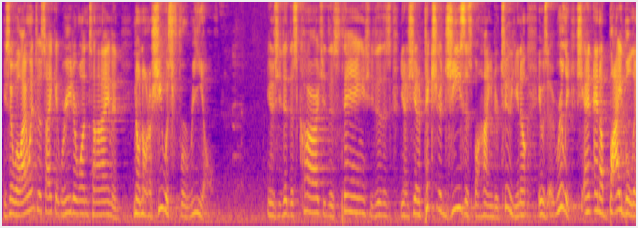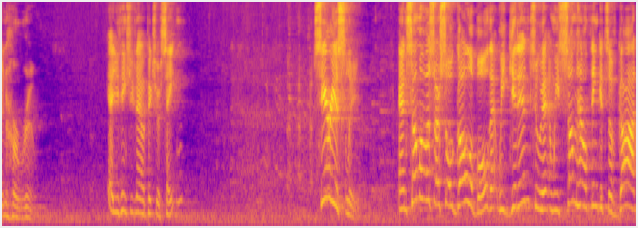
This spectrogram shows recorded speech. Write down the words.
You say, Well, I went to a psychic reader one time and no, no, no, she was for real. You know, she did this card, she did this thing, she did this, you know, she had a picture of Jesus behind her too, you know. It was really, she, and, and a Bible in her room. Yeah, you think she can have a picture of Satan? Seriously. And some of us are so gullible that we get into it and we somehow think it's of God.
